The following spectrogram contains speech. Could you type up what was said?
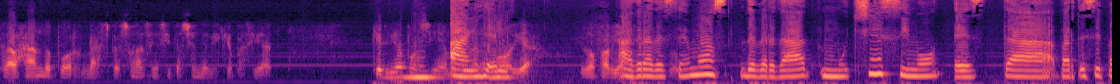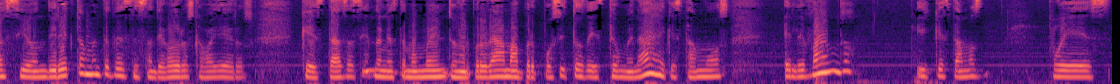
trabajando por las personas en situación de discapacidad. Que por siempre Ángel, agradecemos de verdad muchísimo esta participación directamente desde Santiago de los Caballeros que estás haciendo en este momento en el programa a propósito de este homenaje que estamos elevando y que estamos pues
